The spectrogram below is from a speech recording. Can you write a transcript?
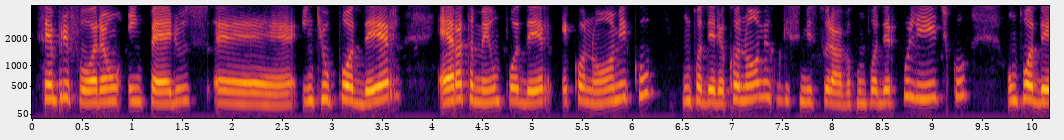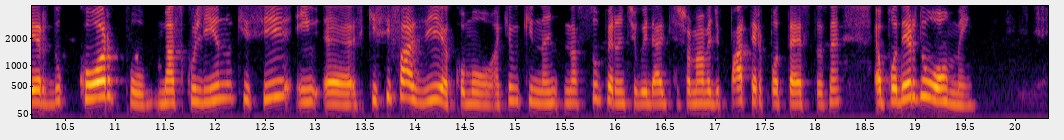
sempre foram impérios é, em que o poder era também um poder econômico um poder econômico que se misturava com um poder político, um poder do corpo masculino que se, é, que se fazia como aquilo que na, na super antiguidade se chamava de pater potestas, né? É o poder do homem.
